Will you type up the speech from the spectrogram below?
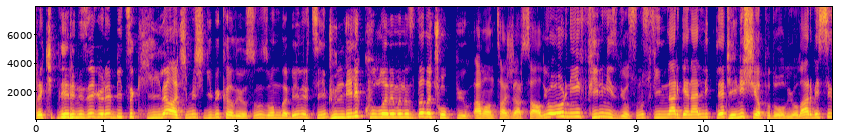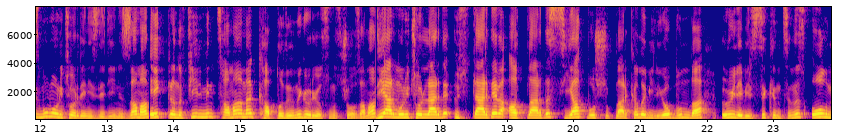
rakiplerinize göre bir tık hile açmış gibi kalıyorsunuz. Onu da belirteyim. Gündelik kullanımınızda da çok büyük avantajlar sağlıyor. Örneğin film izliyorsunuz. Filmler genellikle geniş yapıda oluyorlar ve siz bu monitörden izlediğiniz zaman ekranı filmin tamamen kapladığını görüyorsunuz çoğu zaman. Diğer monitörlerde üstlerde ve altlarda siyah boşluklar kalabiliyor. Bunda öyle bir sıkıntınız olmuyor.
